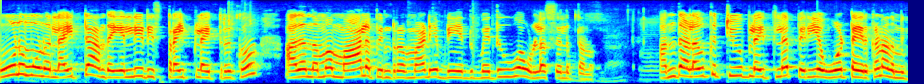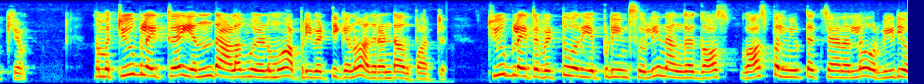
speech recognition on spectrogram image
மூணு மூணு லைட்டாக அந்த எல்இடி ஸ்ட்ரைப் லைட் இருக்கும். அதை நம்ம மாலை பின்னுற மாதிரி அப்படி இது மெதுவாக உள்ளே செலுத்தணும். அந்த அளவுக்கு டியூப் லைட்டில் பெரிய ஓட்டை இருக்கணும் அது முக்கியம். நம்ம டியூப் லைட்டை எந்த அளவு வேணுமோ அப்படி வெட்டிக்கணும். அது ரெண்டாவது பார்ட்டு டியூப் லைட்டை வெட்டுவது எப்படின்னு சொல்லி நாங்கள் காஸ் காஸ்பல் நியூடெக் சேனலில் ஒரு வீடியோ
